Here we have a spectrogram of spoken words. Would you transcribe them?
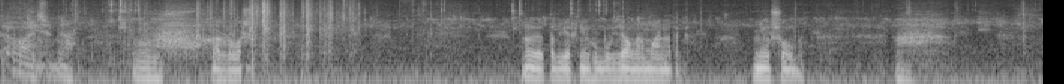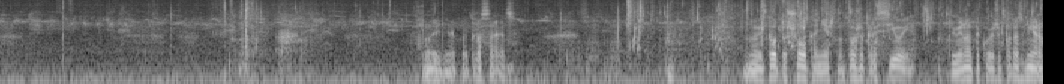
Давай сюда. Ух, хорош. Ну, этот под верхнюю губу взял нормально так. Не ушел бы. Смотрите, какой красавец. Ну и тот ушел, конечно, тоже красивый. Примерно такой же по размеру.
